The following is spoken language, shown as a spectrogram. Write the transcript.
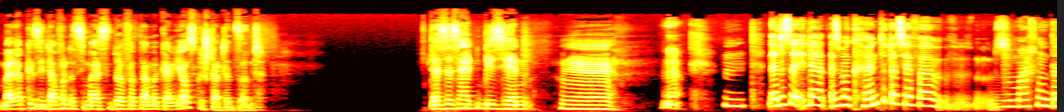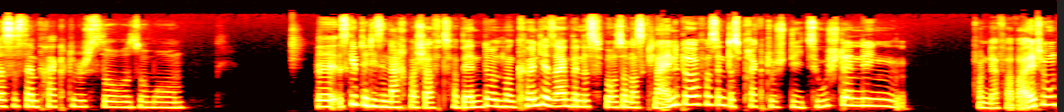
Mal abgesehen davon, dass die meisten Dörfer damit gar nicht ausgestattet sind. das ist halt ein bisschen. Äh, ja. Hm. das, also man könnte das ja so machen, dass es dann praktisch so, so äh, es gibt ja diese Nachbarschaftsverbände und man könnte ja sagen, wenn es besonders kleine Dörfer sind, dass praktisch die Zuständigen von der Verwaltung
